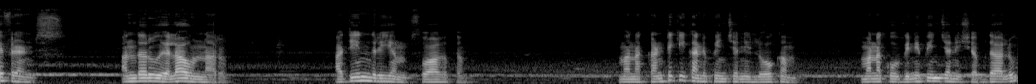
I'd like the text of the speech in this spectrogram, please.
హాయ్ ఫ్రెండ్స్. అందరూ ఎలా ఉన్నారు? అతీంద్రియం స్వాగతం. మన కంటికి కనిపించని లోకం మనకు వినిపించని శబ్దాలు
